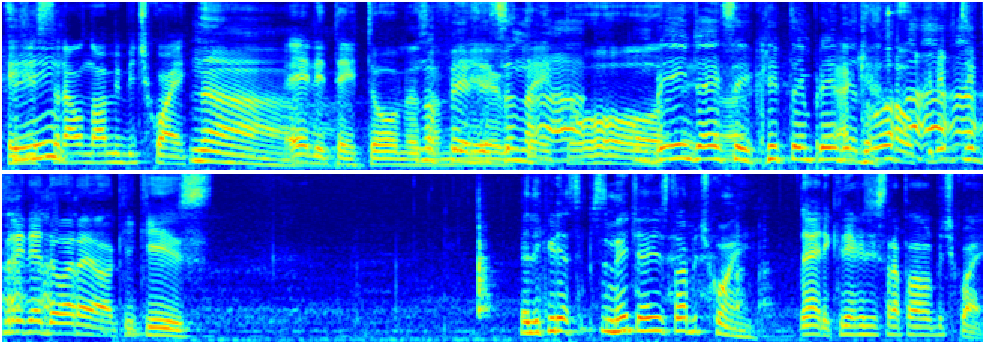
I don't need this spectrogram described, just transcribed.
Sim. Registrar o nome Bitcoin. Não. Ele tentou, meus não amigos. fez isso, não. Tentou. Um brinde a esse criptoempreendedor. Ó, o criptoempreendedor aí, ó, que quis. Ele queria simplesmente registrar Bitcoin. É, ele queria registrar a palavra Bitcoin.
